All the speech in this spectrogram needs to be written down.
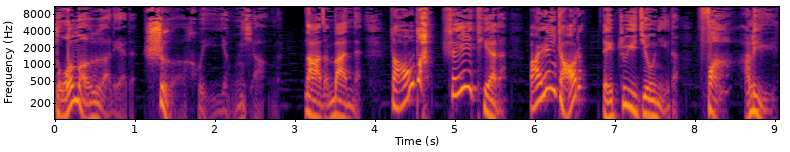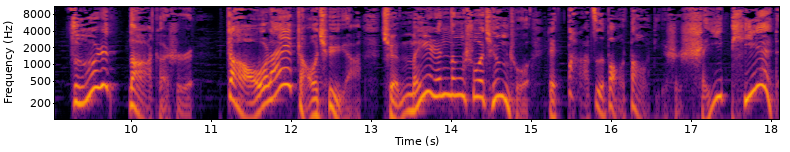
多么恶劣的社会影响啊！那怎么办呢？找吧，谁贴的？把人找着，得追究你的法律责任。那可是。找来找去啊，却没人能说清楚这大字报到底是谁贴的。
